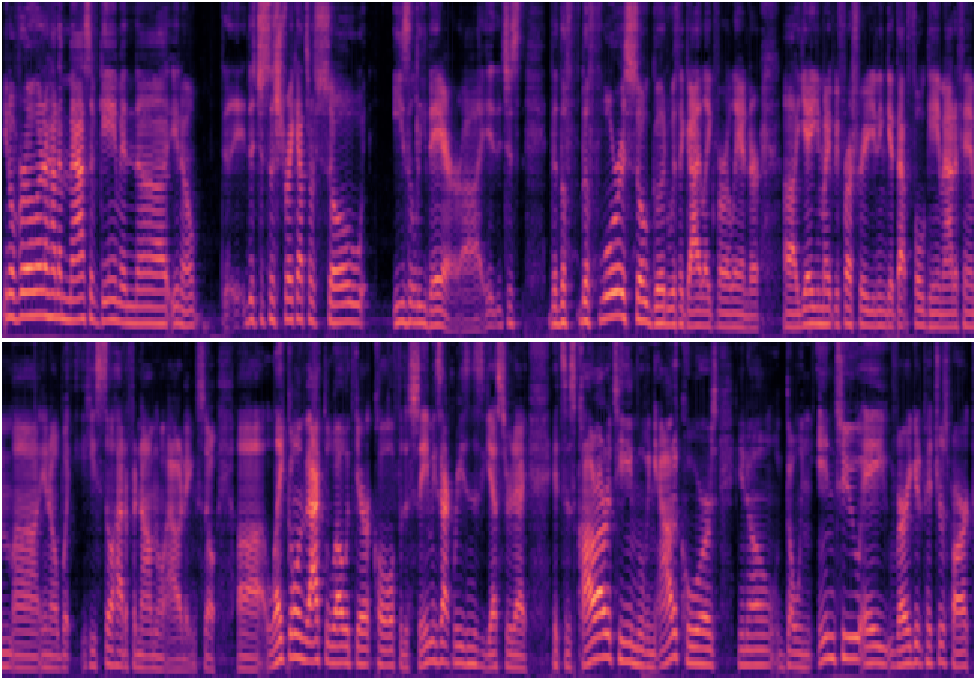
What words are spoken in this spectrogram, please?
you know, Verlander had a massive game and, uh, you know, it's just the strikeouts are so easily there. Uh, it's just the, the the floor is so good with a guy like Verlander. Uh, yeah, you might be frustrated you didn't get that full game out of him, uh, you know, but he still had a phenomenal outing. So, uh, like going back to well with Gerrit Cole for the same exact reasons as yesterday. It's this Colorado team moving out of Coors, you know, going into a very good pitcher's park.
